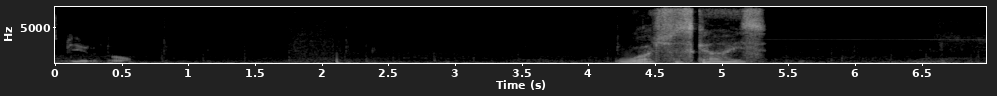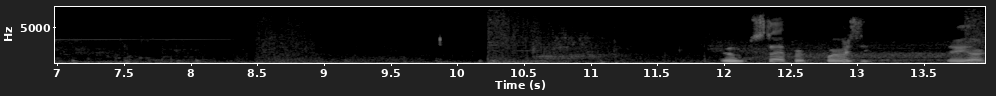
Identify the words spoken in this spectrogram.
It's beautiful. Watch the skies. Ooh, sniper. Where is he? There you are.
